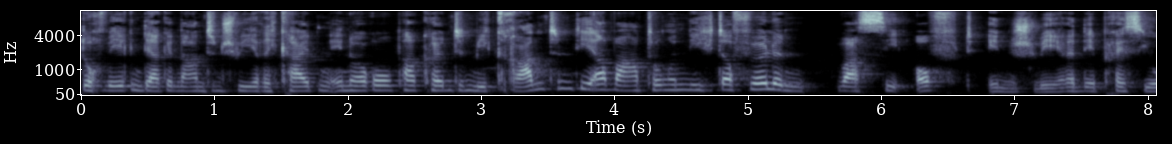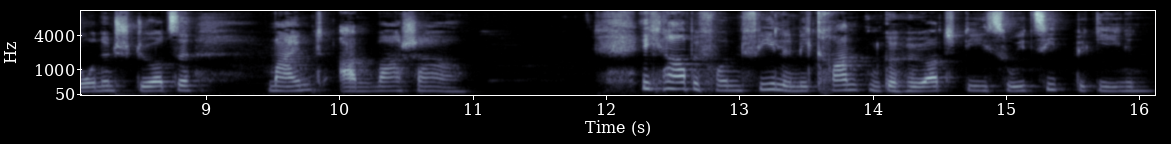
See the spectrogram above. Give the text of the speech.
Doch wegen der genannten Schwierigkeiten in Europa könnten Migranten die Erwartungen nicht erfüllen, was sie oft in schwere Depressionen stürze, meint Anwar Shah. Ich habe von vielen Migranten gehört, die Suizid begingen.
